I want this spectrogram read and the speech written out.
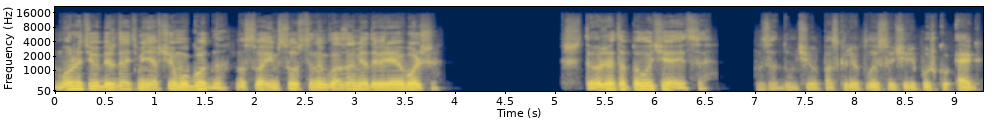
«Можете убеждать меня в чем угодно, но своим собственным глазам я доверяю больше». «Что же это получается?» Задумчиво поскреб лысую черепушку Эг.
